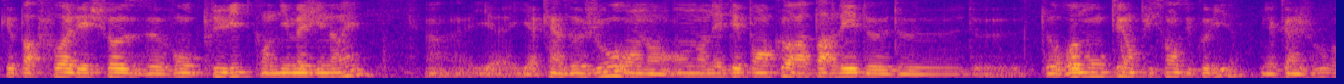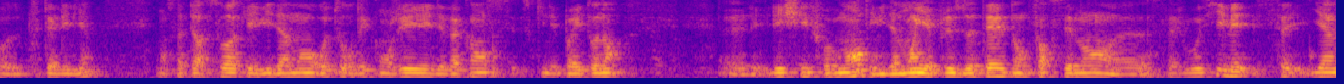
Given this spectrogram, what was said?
que parfois les choses vont plus vite qu'on n'imaginerait. Euh, Il y, a, il y a 15 jours, on n'en- était pas encore à parler de, de, remontée en puissance du Covid. Il y a 15 jours, tout allait bien. On s'aperçoit qu'évidemment, au retour des congés et des vacances, ce qui n'est pas étonnant, les, les chiffres augmentent. Évidemment, il y a plus de tests, donc forcément, euh, ça joue aussi. Mais il y a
